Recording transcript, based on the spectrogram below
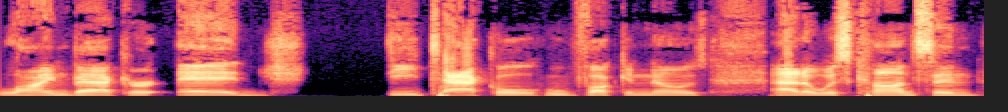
linebacker, edge, D tackle, who fucking knows, out of Wisconsin.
